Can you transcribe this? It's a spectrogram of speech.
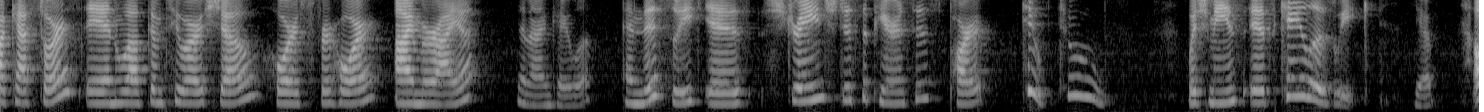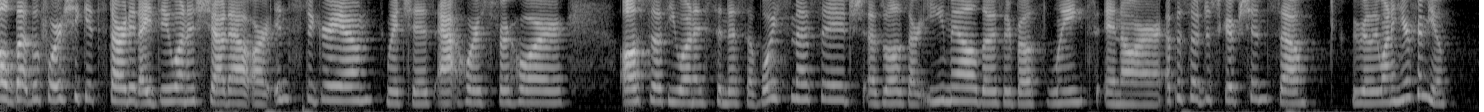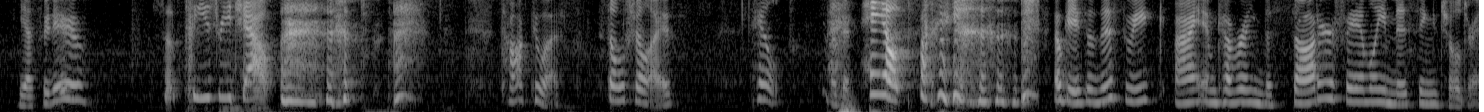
podcast horrors, and welcome to our show, Whores for Horror. I'm Mariah, And I'm Kayla. and this week is Strange Disappearances Part 2, Two. which means it's Kayla's week. Yep. Oh, but before she gets started, I do want to shout out our Instagram, which is at Whores for Horror. Also, if you want to send us a voice message as well as our email, those are both linked in our episode description. So we really want to hear from you. Yes, we do. So please reach out. Talk to us. Socialize. Help. Okay. Help! okay, so this week I am covering the Sodder family missing children.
